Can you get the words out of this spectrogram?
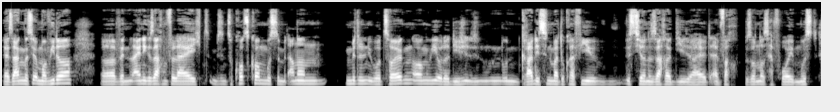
wir sagen das ja immer wieder, äh, wenn einige Sachen vielleicht ein bisschen zu kurz kommen, musst du mit anderen Mitteln überzeugen irgendwie oder die und, und gerade die Cinematografie ist hier eine Sache, die du halt einfach besonders hervorheben musst.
